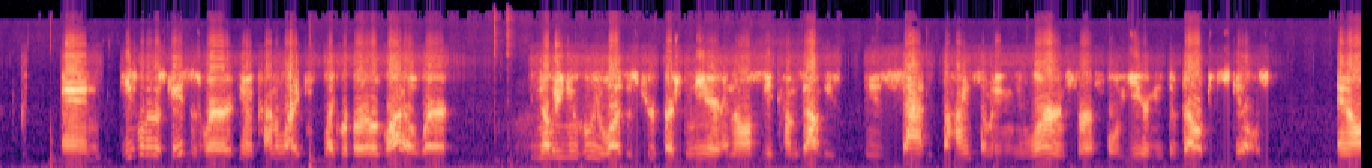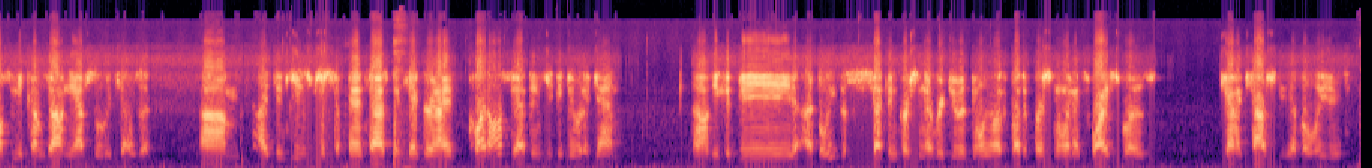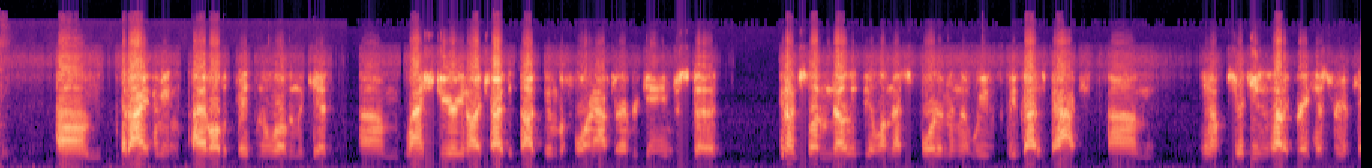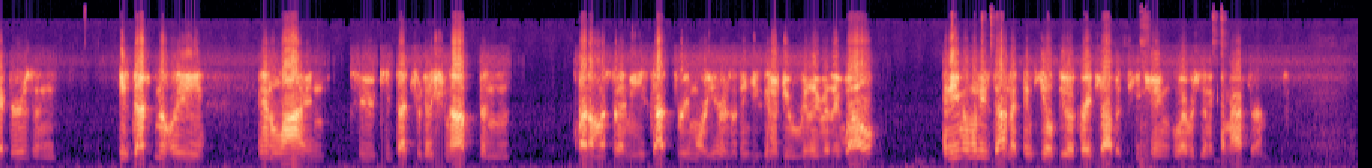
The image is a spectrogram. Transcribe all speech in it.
And he's one of those cases where you know, kind of like like Roberto Aguayo, where nobody knew who he was his true freshman year, and then all of a sudden he comes out and he's he's sat behind somebody and he learns for a full year and he develops his skills, and all of a sudden he comes out and he absolutely kills it. Um, I think he's just a fantastic kicker, and I quite honestly I think he could do it again. Uh, he could be, I believe, the second person to ever do it. The only other person to win it twice was Janikowski, I believe. Um, but I, I mean, I have all the faith in the world in the kid. Um, last year, you know, I tried to talk to him before and after every game, just to, you know, just let him know that the alumni support him and that we've we've got his back. Um, you know, Syracuse has had a great history of kickers, and he's definitely in line to keep that tradition up. And quite honestly, I mean, he's got three more years. I think he's going to do really, really well. And even when he's done, I think he'll do a great job at teaching whoever's going to come after him.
